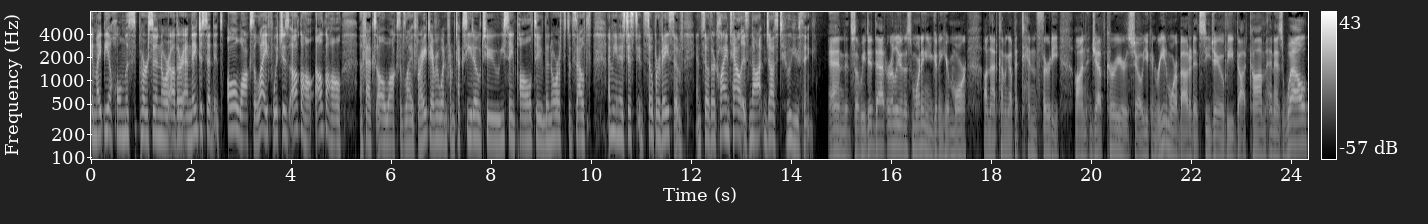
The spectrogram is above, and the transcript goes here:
it might be a homeless person or other. And they just said it's all walks of life, which is alcohol. Alcohol affects all walks of life, right? Everyone from Tuxedo to East St. Paul to the north to the south. I mean, it's just it's so pervasive, and so their clientele is not just who you think. And so we did that earlier this morning, and you're going to hear more on that coming up at 10:30 on Geoff Currier's show. You can read more about it at cjob.com, and as well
